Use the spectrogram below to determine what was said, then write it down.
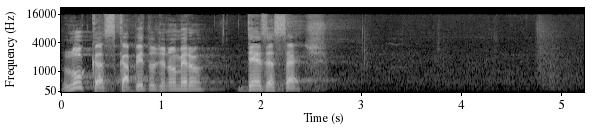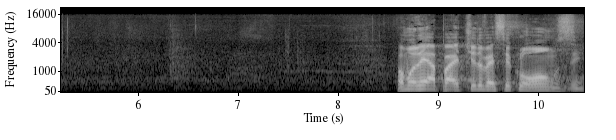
Lucas, capítulo de número 17. Vamos ler a partir do versículo 11.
